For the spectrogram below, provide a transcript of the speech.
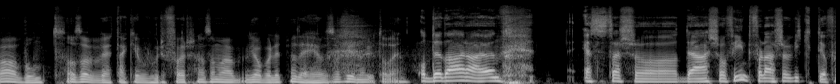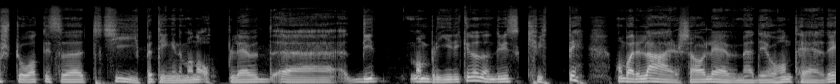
var vondt, og så vet jeg ikke hvorfor. Altså så må jeg jobbe litt med det, og så finne ut av det. Og det der er jo en Jeg syns det, er så- det er så fint, for det er så viktig å forstå at disse kjipe tingene man har opplevd, eh, de, man blir ikke nødvendigvis kvitt de, man bare lærer seg å leve med de og håndtere de.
